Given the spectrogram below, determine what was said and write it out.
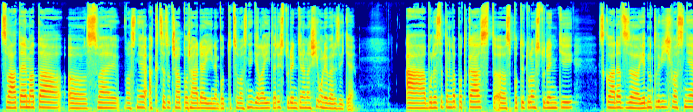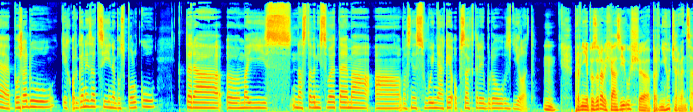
svá témata, uh, své vlastně akce, co třeba pořádají, nebo to, co vlastně dělají tady studenti na naší univerzitě. A bude se tenhle podcast uh, s podtitulem Studenti skládat z jednotlivých vlastně pořadů těch organizací nebo spolků, která uh, mají nastavený svoje téma a vlastně svůj nějaký obsah, který budou sdílet. Hmm. První epizoda vychází už 1. Eh, července.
